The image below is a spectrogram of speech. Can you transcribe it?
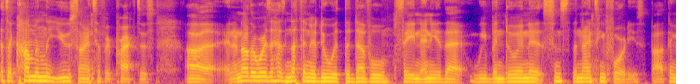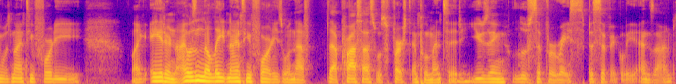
it's a commonly used scientific practice. Uh, and in other words, it has nothing to do with the devil, Satan, any of that. We've been doing it since the 1940s. About, I think it was 1940, like eight or nine. It was in the late 1940s when that that process was first implemented using luciferase specifically enzymes.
